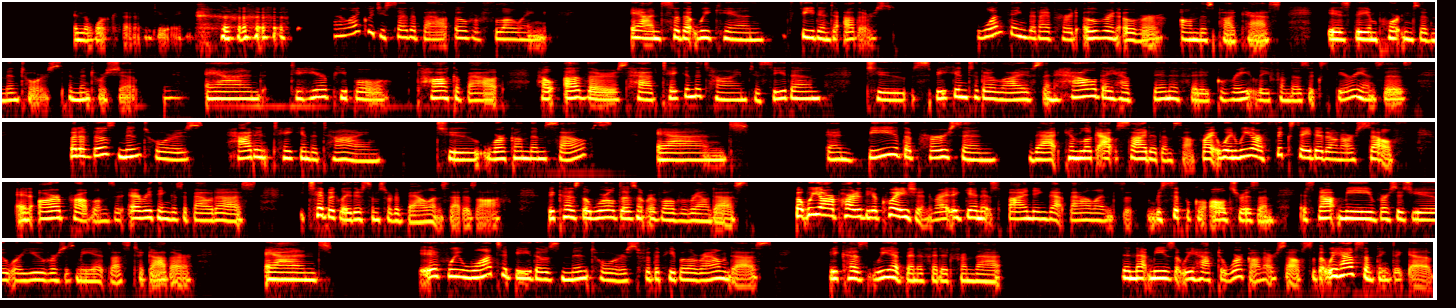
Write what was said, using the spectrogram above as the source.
in the work that I'm doing. I like what you said about overflowing and so that we can feed into others. One thing that I've heard over and over on this podcast is the importance of mentors and mentorship. Yeah. And to hear people talk about how others have taken the time to see them, to speak into their lives, and how they have benefited greatly from those experiences. But if those mentors hadn't taken the time to work on themselves and and be the person that can look outside of themselves, right? When we are fixated on ourself and our problems and everything is about us, typically there's some sort of balance that is off because the world doesn't revolve around us. But we are part of the equation, right? Again, it's finding that balance. It's reciprocal altruism. It's not me versus you or you versus me. It's us together. And if we want to be those mentors for the people around us, because we have benefited from that, then that means that we have to work on ourselves so that we have something to give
